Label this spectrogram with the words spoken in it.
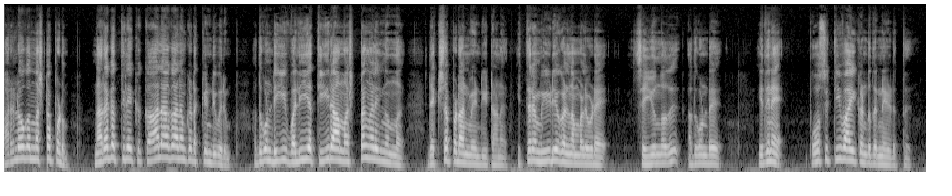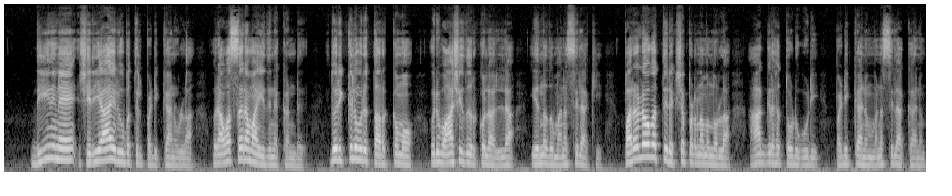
പരലോകം നഷ്ടപ്പെടും. നരകത്തിലേക്ക് കാലാകാലം കിടക്കേണ്ടി വരും. അതുകൊണ്ട് ഈ വലിയ തീരാ നഷ്ടങ്ങളിൽ നിന്ന് രക്ഷപ്പെടാൻ വേണ്ടിയിട്ടാണ് ഇത്തരം വീഡിയോകൾ നമ്മളിവിടെ ചെയ്യുന്നത്. അതുകൊണ്ട് ഇതിനെ പോസിറ്റീവായി കണ്ടു തന്നെ എടുത്ത് ദീനിനെ ശരിയായ രൂപത്തിൽ പഠിക്കാനുള്ള ഒരു അവസരമായി ഇതിനെ കണ്ട് ഇതൊരിക്കലും ഒരു തർക്കമോ ഒരു വാശി തീർക്കലോ അല്ല എന്നത് മനസ്സിലാക്കി പരലോകത്ത് രക്ഷപ്പെടണമെന്നുള്ള ആഗ്രഹത്തോടുകൂടി പഠിക്കാനും മനസ്സിലാക്കാനും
